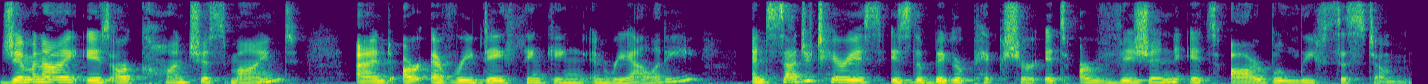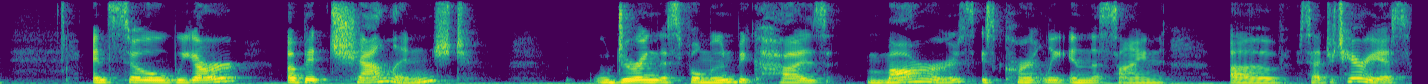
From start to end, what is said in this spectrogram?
Gemini is our conscious mind and our everyday thinking and reality. And Sagittarius is the bigger picture. It's our vision, it's our belief system. And so we are a bit challenged during this full moon because Mars is currently in the sign of Sagittarius,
